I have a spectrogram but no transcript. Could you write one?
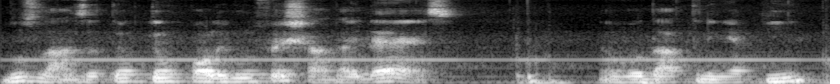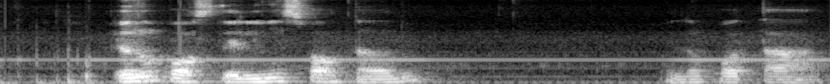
dos lados. Eu tenho que ter um polígono fechado. A ideia é essa. Eu vou dar trim aqui. Eu não posso ter linhas faltando. Ele não pode estar tá,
